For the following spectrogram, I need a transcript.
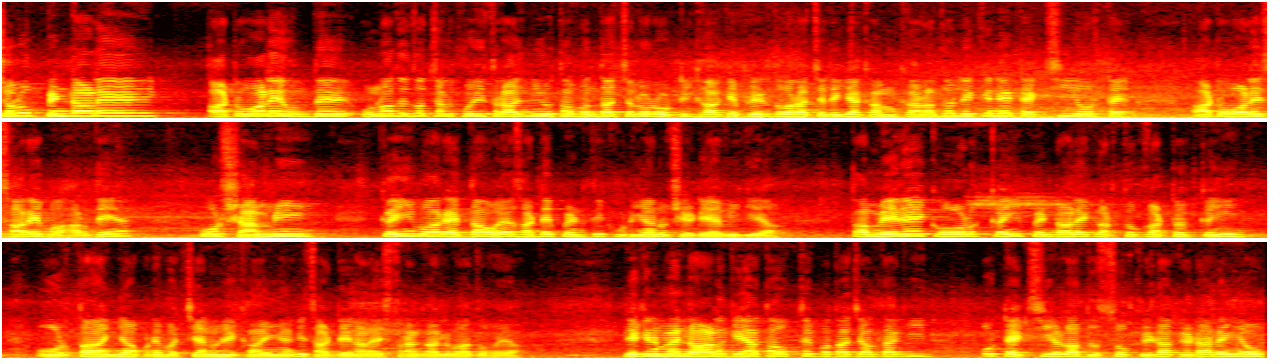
ਚਲੋ ਪਿੰਡ ਵਾਲੇ ਆਟੋ ਵਾਲੇ ਹੁੰਦੇ, ਉਹਨਾਂ ਦੇ ਤਾਂ ਚਲ ਕੋਈ ਇਤਰਾਜ਼ ਨਹੀਂ, ਉਹ ਤਾਂ ਬੰਦਾ ਚਲੋ ਰੋਟੀ ਖਾ ਕੇ ਫਿਰ ਦੁਬਾਰਾ ਚਲੇ ਗਿਆ ਕੰਮ ਕਾਰਾਂ ਤੋਂ, ਲੇਕਿਨ ਇਹ ਟੈਕਸੀ ਔਰ ਟੈ- ਆਟੋ ਵਾਲੇ ਸਾਰੇ ਬਾਹਰ ਦੇ ਆ। ਔਰ ਸ਼ਾਮੀ ਕਈ ਵਾਰ ਐਦਾਂ ਹੋਇਆ, ਸਾਡੇ ਪਿੰਡ ਦੀ ਕੁੜੀਆਂ ਨੂੰ ਛੇੜਿਆ ਵੀ ਗਿਆ। ਤਾਂ ਮੇਰੇ ਕੋਲ ਕਈ ਪਿੰਡ ਵਾਲੇ ਘੱਟ ਤੋਂ ਘੱਟ ਕਈ ਔਰਤਾਂ ਆਈਆਂ, ਆਪਣੇ ਬੱਚਿਆਂ ਨੂੰ ਲੈ ਕੇ ਆਈਆਂ ਕਿ ਸਾਡੇ ਨਾਲ ਇਸ ਤਰ੍ਹਾਂ ਗੱਲਬਾਤ ਹੋਇਆ। ਲੇਕਿਨ ਮੈਂ ਨਾਲ ਗਿਆ ਤਾਂ ਉੱਥੇ ਪਤਾ ਚੱਲਦਾ ਕਿ ਉਹ ਟੈਕਸੀ ਵਾਲਾ ਦੱਸੋ ਕਿਹੜਾ ਕਿਹੜਾ ਨਹੀਂ ਆ, ਉਹ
